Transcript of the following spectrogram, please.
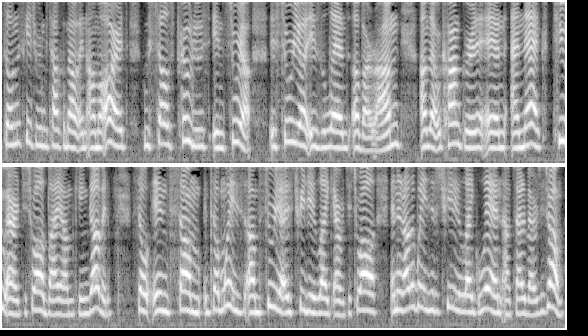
so in this case, we're going to be talking about an Amma who sells produce in Syria. Syria is the land of Aram um, that were conquered and annexed to Eretz Yisrael by um, King David. So in some in some ways, um, Syria is treated like Eretz Yisrael, and in other ways, it is treated like land outside of Eretz Yisrael.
